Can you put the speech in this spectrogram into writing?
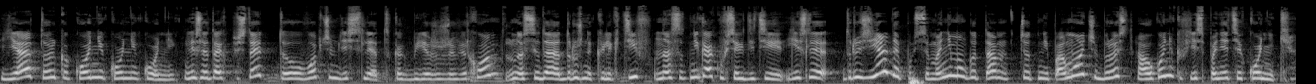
Я только кони, кони, кони. Если так посчитать, то в общем 10 лет как бы езжу уже верхом. У нас всегда дружный коллектив. У нас вот не как у всех детей. Если друзья, допустим, они могут там что-то не помочь, бросить. А у конников есть понятие конники.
